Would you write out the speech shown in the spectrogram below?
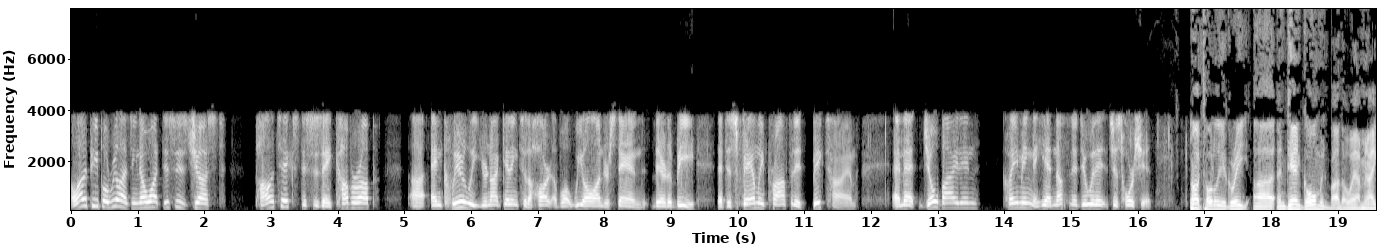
a lot of people realize, you know what, this is just politics. This is a cover up. Uh, and clearly, you're not getting to the heart of what we all understand there to be that this family profited big time, and that Joe Biden claiming that he had nothing to do with it, just horseshit. Oh, totally agree. Uh, and Dan Goldman, by the way, I mean, I,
